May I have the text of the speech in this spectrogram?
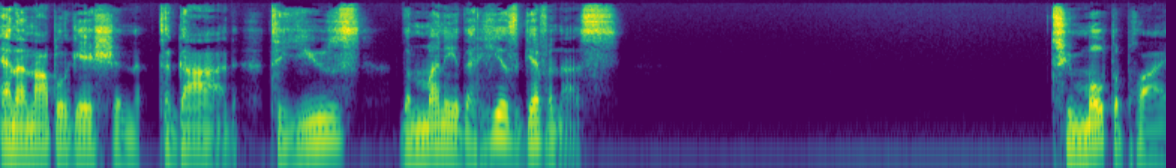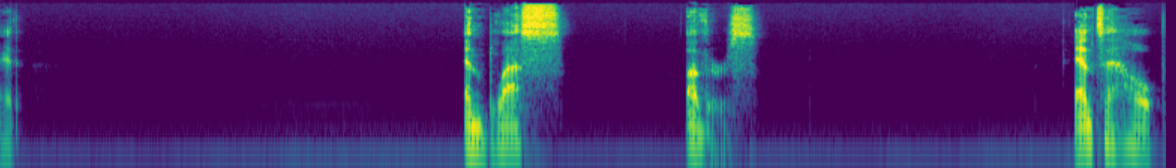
and an obligation to God to use the money that He has given us to multiply it and bless others and to help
